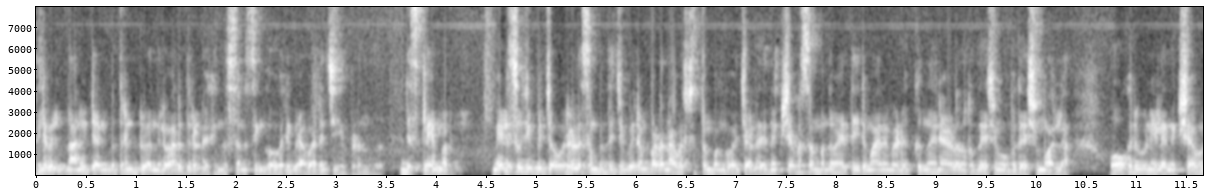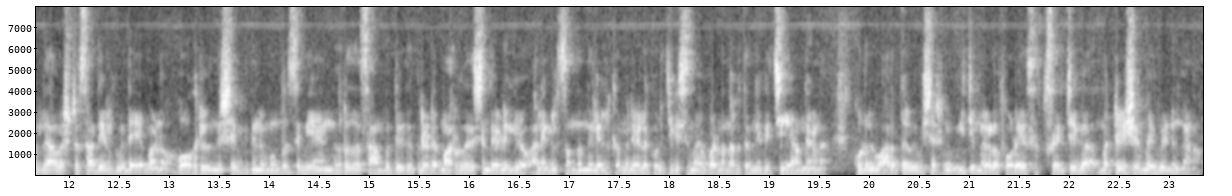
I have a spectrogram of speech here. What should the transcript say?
നിലവിൽ നാനൂറ്റി അൻപത്തിരണ്ട് രൂപ നിലവാരത്തിലാണ് ഹിന്ദുസ്ഥാൻ സിംഗ് ഓഹരി വ്യാപാരം ചെയ്യപ്പെടുന്നത്. ഡിസ്ക്ലൈമർ മേൽ സൂചിപ്പിച്ച ഓഹരികളെ സംബന്ധിച്ച് വിവരം പഠനാവശ്യത്വം പങ്കുവച്ചാണ്. ഇത് നിക്ഷേപ സംബന്ധമായ തീരുമാനം എടുക്കുന്നതിനായുള്ള നിർദ്ദേശമോ ഉപദേശമോ അല്ല. ഓഹരി വിപണിയിലെ നിക്ഷേപ ലാഭഷ്ട സാധ്യതകൾക്ക് വിധേയമാണ്. ഓഹരികൾ നിക്ഷേപിക്കുന്നതിന് മുമ്പ് സെബി അംഗീകൃത സാമ്പത്തിക വിദഗ്ധരുടെ മാർഗദർശനം തേടുകയോ അല്ലെങ്കിൽ സ്വന്തം നിലയിൽ കമ്പനികളെക്കുറിച്ച് വിശദമായ പഠനം നടത്തി നിങ്ങൾക്ക് ചെയ്യാവുന്നതാണ്. കൂടുതൽ വാർത്തകൾക്ക് വിശേഷം ഈ മലയാളം ഫോളോ ചെയ്യുക സബ്സ്ക്രൈബ് ചെയ്യുക. മറ്റു വിഷയമായി വീണ്ടും കാണാം.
